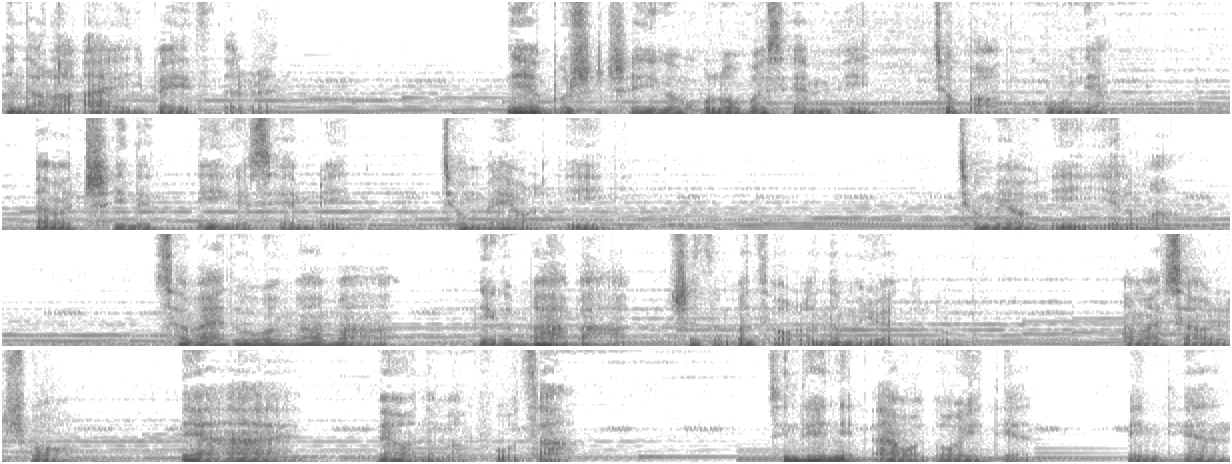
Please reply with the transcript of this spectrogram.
碰到了爱一辈子的人，你也不是吃一个胡萝卜馅饼就饱的姑娘，那么吃你的第一个馅饼就没有了意义，就没有意义了吗？小白兔问妈妈：“你跟爸爸是怎么走了那么远的路？”妈妈笑着说：“恋爱没有那么复杂，今天你爱我多一点，明天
